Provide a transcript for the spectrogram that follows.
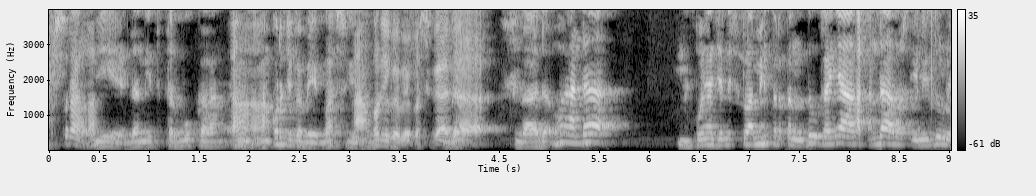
terserah lah Iya, dan itu terbuka ah. Angkor juga bebas gitu. angkor juga bebas gak ada nggak ada. Wah anda punya jenis kelamin tertentu, kayaknya anda harus ini dulu.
